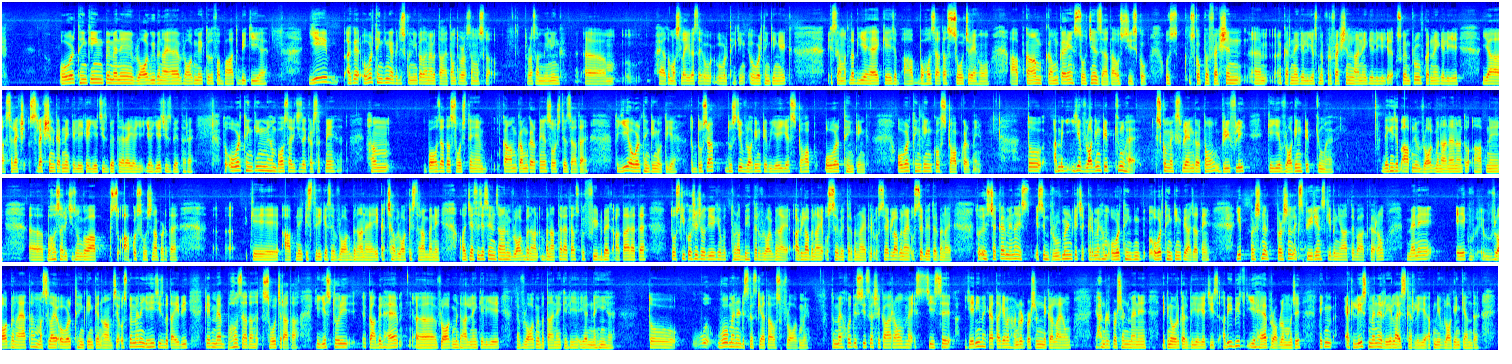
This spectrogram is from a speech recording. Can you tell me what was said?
over thinking پہ میں نے ولاگ بھی بنایا ہے بلاگ میں ایک دو دفعہ بات بھی کی ہے۔ یہ اگر اوور تھنکنگ اگر جس کو نہیں پتہ میں بتا دیتا ہوں تھوڑا سا مسئلہ، تھوڑا سا میننگ ہے تو مسئلہ ہی ویسے اوور تھنکنگ اوور تھنکنگ ایک۔ اس کا مطلب یہ ہے کہ جب آپ بہت زیادہ سوچ رہے ہوں، آپ کام کم کریں، سوچیں زیادہ اس چیز کو، اس اس کو پرفیکشن کرنے کے لیے، اس میں پرفیکشن لانے کے لیے، یا اس کو امپروو کرنے کے لیے، یا سلیکشن سلیکشن کرنے کے لیے کہ یہ چیز بہتر ہے، یا یہ چیز بہتر ہے۔ تو اوور تھنکنگ میں ہم بہت ساری چیزیں کر سکتے ہیں۔ ہم بہت زیادہ سوچتے ہیں، کام کم کرتے ہیں، سوچتے زیادہ ہیں۔ تو یہ اوور تھنکنگ ہوتی ہے۔ تو دوسرا دوسری ولاگنگ ٹپ یہی ہے stop over thinking over thinking کو اسٹاپ کر دیں۔ تو اب میں یہ ولاگنگ ٹپ کیوں ہے؟ اس کو میں ایکسپلین کرتا ہوں بریفلی کہ یہ ولاگنگ ٹپ کیوں ہے۔ دیکھیں، جب آپ نے ولاگ بنانا ہے نا، تو آپ نے بہت ساری چیزوں کو آپ آپ کو سوچنا پڑتا ہے کہ آپ نے کس طریقے سے ولاگ بنانا ہے، ایک اچھا ولاگ کس طرح بنے۔ اور جیسے جیسے انسان ولاگ بنا بناتا رہتا ہے، اس کو فیڈ بیک آتا رہتا ہے تو اس کی کوشش ہوتی ہے کہ وہ تھوڑا بہتر ولاگ بنائے، اگلا بنائے، اس سے بہتر بنائے، پھر اس سے اگلا بنائے، اس سے بہتر بنائے۔ تو اس چکر میں نا، اس اس امپروومنٹ کے چکر میں ہم اوور تھنکنگ اوور تھنکنگ پہ آ جاتے ہیں۔ یہ پرسنل پرسنل ایکسپیرینس کی بنیاد پہ بات کر رہا ہوں۔ میں نے ایک ولاگ بنایا تھا مسئلہ اوور تھنکنگ کے نام سے۔ اس پہ میں نے یہی چیز بتائی تھی کہ میں بہت زیادہ سوچ رہا تھا کہ یہ سٹوری قابل ہے ولاگ میں ڈالنے کے لیے یا ولاگ میں بتانے کے لیے یا نہیں ہے۔ تو وہ وہ میں نے ڈسکس کیا تھا اس ولاگ میں۔ تو میں خود اس چیز کا شکار رہا ہوں۔ میں اس چیز سے یہ نہیں میں کہتا کہ میں ہنڈریڈ پرسینٹ نکل آیا ہوں یا ہنڈریڈ پرسینٹ میں نے اگنور کر دی ہے یہ چیز۔ ابھی بھی یہ ہے پرابلم مجھے، لیکن ایٹ لیسٹ میں نے ریئلائز کر لی ہے اپنی ولاگنگ کے اندر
